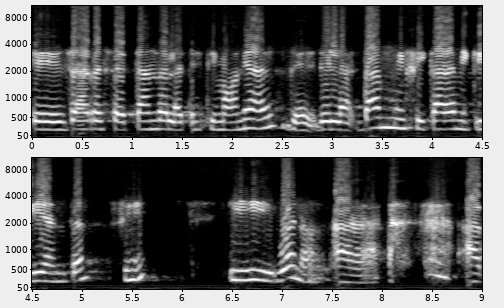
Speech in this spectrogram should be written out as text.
eh, ya recetando la testimonial de, de, la damnificada mi clienta, ¿sí? Y bueno, a, a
